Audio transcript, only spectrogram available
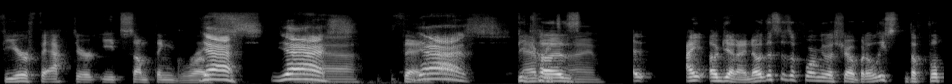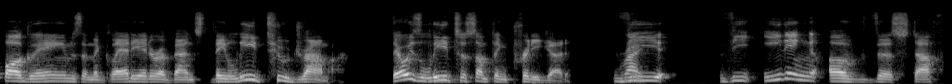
fear factor eat something gross yes, yes, thing. yes. Because. I again I know this is a formula show, but at least the football games and the gladiator events, they lead to drama. They always lead to mm. something pretty good. Right. The the eating of the stuff,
